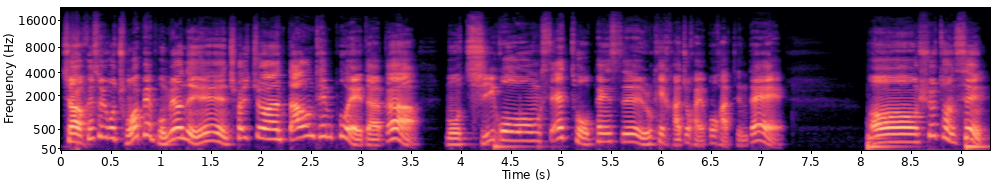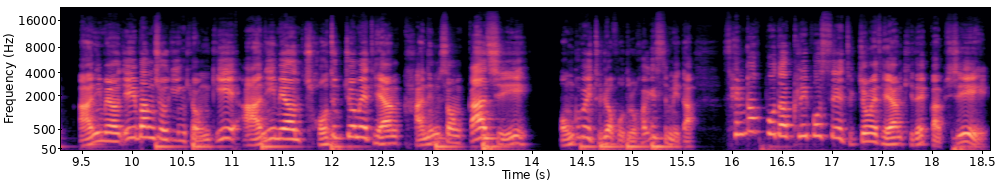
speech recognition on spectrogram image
자, 그래서 이거 종합해 보면은 철저한 다운 템포에다가 뭐 지공, 세트 오펜스 이렇게 가져갈 것 같은데 어, 슈턴 승 아니면 일방적인 경기 아니면 저득점에 대한 가능성까지 언급을 드려보도록 하겠습니다. 생각보다 클리퍼스의 득점에 대한 기대값이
